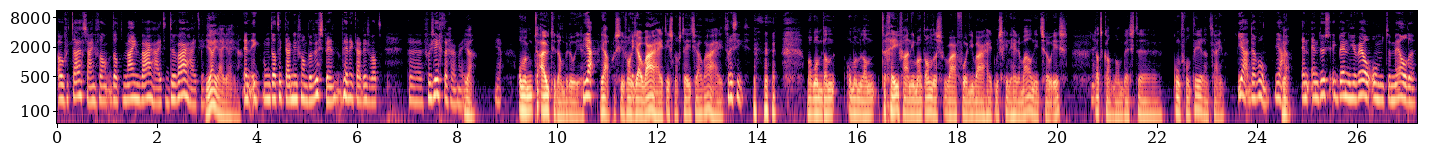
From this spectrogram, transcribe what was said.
overtuigd zijn van dat mijn waarheid de waarheid is. Ja, ja, ja, ja. En ik, omdat ik daar nu van bewust ben, ben ik daar dus wat voorzichtiger mee. ja. Ja. Om hem te uiten dan bedoel je? Ja, Ja, precies. Want Ik- jouw waarheid is nog steeds jouw waarheid. precies. Maar om hem, dan, om hem dan te geven aan iemand anders waarvoor die waarheid misschien helemaal niet zo is, Nee. dat kan dan best confronterend zijn. Ja, daarom. Ja. Ja. En, en dus ik ben hier wel om te melden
